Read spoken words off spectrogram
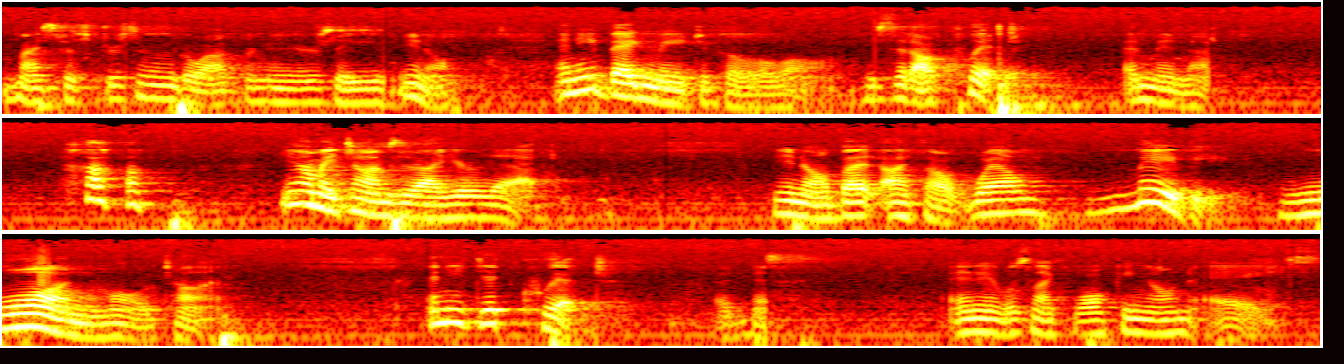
my sisters, and go out for New Year's Eve, you know. And he begged me to go along. He said, I'll quit at midnight. you know how many times did I hear that? You know, but I thought, well, maybe one more time. And he did quit. And it was like walking on eggs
